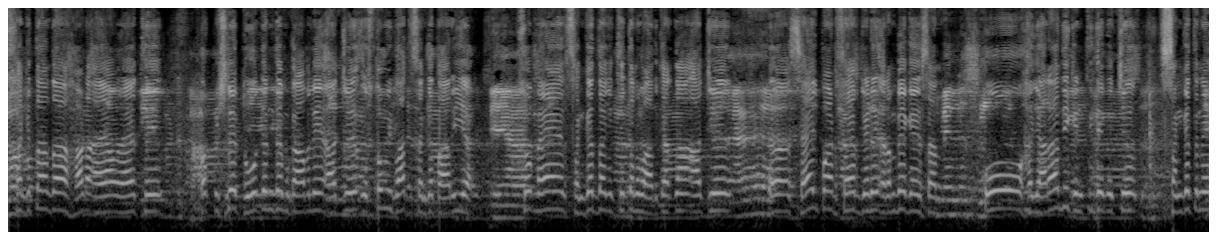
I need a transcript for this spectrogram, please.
ਸੰਗਤਾਂ ਦਾ ਹੜ ਆਇਆ ਹੋਇਆ ਹੈ ਇੱਥੇ। ਔਰ ਪਿਛਲੇ 2 ਦਿਨ ਦੇ ਮੁਕਾਬਲੇ ਅੱਜ ਉਸ ਤੋਂ ਵੀ ਵੱਧ ਸੰਗਤ ਆ ਰਹੀ ਹੈ। ਸੋ ਮੈਂ ਸੰਗਤ ਦਾ ਜਿੱਥੇ ਧੰਨਵਾਦ ਕਰਦਾ, ਅੱਜ ਸਹਿਜ ਪਾਠ ਸਾਹਿਬ ਜਿਹੜੇ ਆਰੰਭੇ ਗਏ ਸਨ, ਉਹ ਹਜ਼ਾਰਾਂ ਦੀ ਗਿਣਤੀ ਦੇ ਵਿੱਚ ਸੰਗਤ ਨੇ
